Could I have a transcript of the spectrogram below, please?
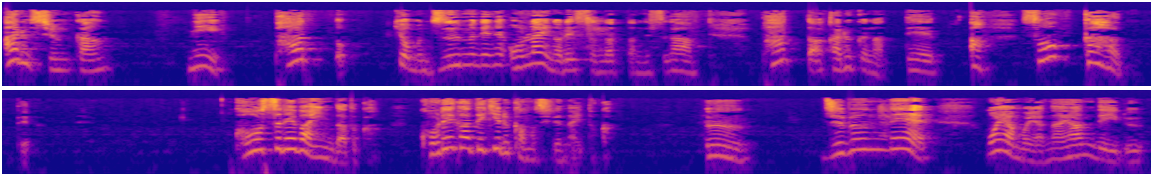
ある瞬間に、パッと今日もズームでね、オンラインのレッスンだったんですが、パッと明るくなって、あ、そっかって。こうすればいいんだとか、これができるかもしれないとか。うん。自分でもやもや悩んでいる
